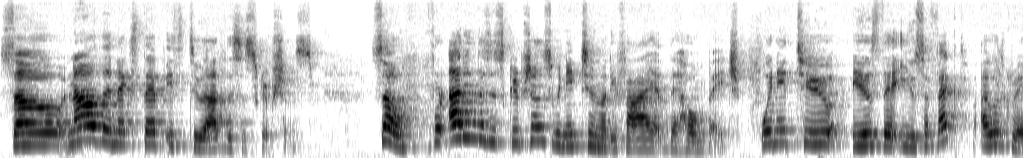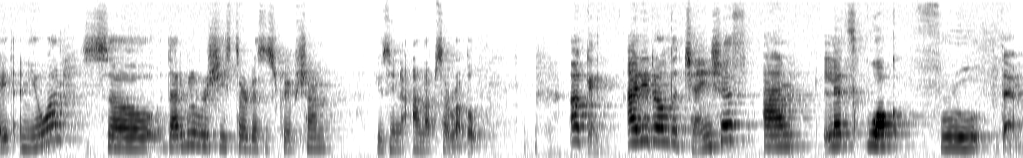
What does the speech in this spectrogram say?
So now the next step is to add the subscriptions. So for adding the subscriptions, we need to modify the home page. We need to use the use effect. I will create a new one. So that will register the subscription using an observable. Okay, I did all the changes and let's walk through them.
